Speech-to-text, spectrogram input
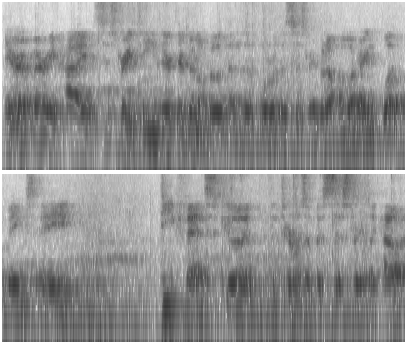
they're a very high assist rate team. They're, they're good on both ends of the floor with assist rate. But I'm wondering what makes a defense good in terms of assist rate. Like how,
